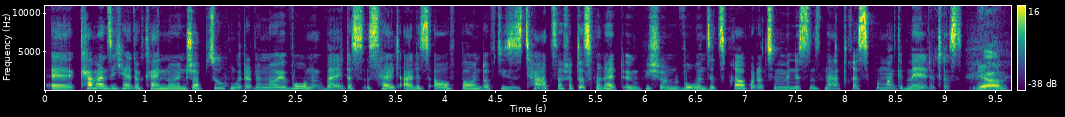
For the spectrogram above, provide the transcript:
äh, kann man sich halt auch keinen neuen Job suchen oder eine neue Wohnung, weil das ist halt alles aufbauend auf diese Tatsache, dass man halt irgendwie schon einen Wohnsitz braucht oder zumindest eine Adresse, wo man gemeldet ist. Ja, und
